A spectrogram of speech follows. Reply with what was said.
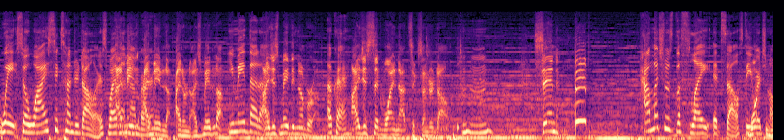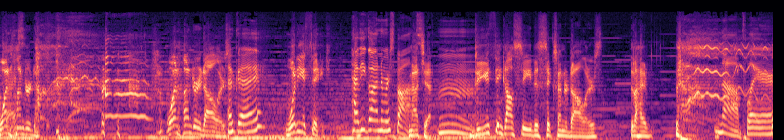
Wait. So why six hundred dollars? Why that I made, number? I made it up. I don't know. I just made it up. You made that up. I just made the number up. Okay. I just said, why not $600? Mm-hmm. Send beep. How much was the flight itself? The One- original $100. $100. Okay. What do you think? Have you gotten a response? Not yet. Mm. Do you think I'll see the $600 that I have? Nah, player.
